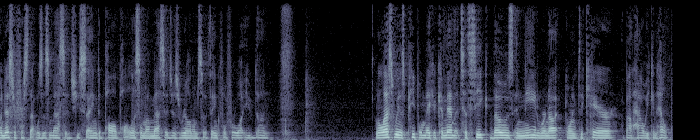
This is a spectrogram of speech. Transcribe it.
Onesiphorus, that was his message. He's saying to Paul, Paul, listen, my message is real, and I'm so thankful for what you've done. Unless we as people make a commitment to seek those in need, we're not going to care about how we can help.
